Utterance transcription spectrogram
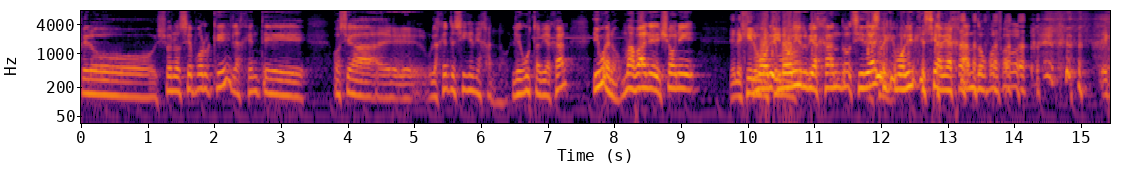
pero yo no sé por qué la gente, o sea, eh, la gente sigue viajando, le gusta viajar. Y bueno, más vale, Johnny, Elegir un mori- destino. morir viajando. Si de algo hay que morir, que sea viajando, por favor. Eh,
